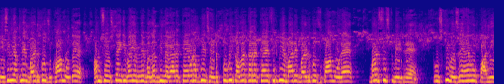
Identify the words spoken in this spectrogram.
इसी में अपने बर्ड को जुकाम होता है। हम सोचते हैं कि भाई, हमने बल्ब भी लगा रखा है और अपने सेटअप को भी कवर कर रखा है, फिर भी हमारे बर्ड को जुकाम हो रहा है, बर्ड सुस्त बैठ रहे हैं। तो उसकी वजह है वो पानी।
